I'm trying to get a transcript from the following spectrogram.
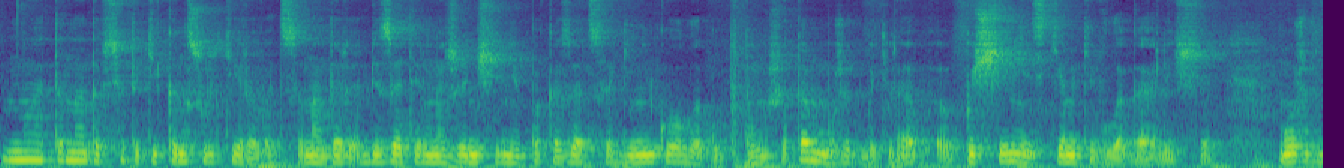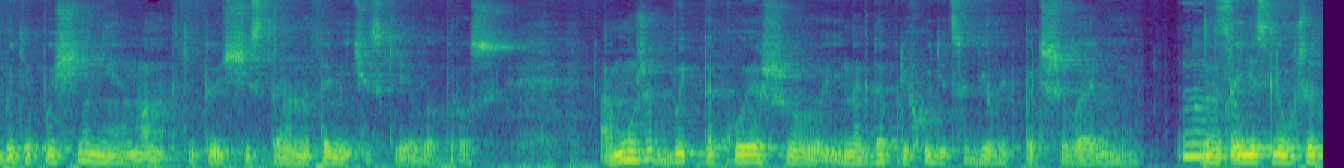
Ну, это надо все-таки консультироваться. Надо обязательно женщине показаться гинекологу, потому что там может быть опущение стенки влагалища, может быть опущение матки, то есть чисто анатомические вопросы. А может быть такое, что иногда приходится делать подшивание. Ну, Но это если уже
